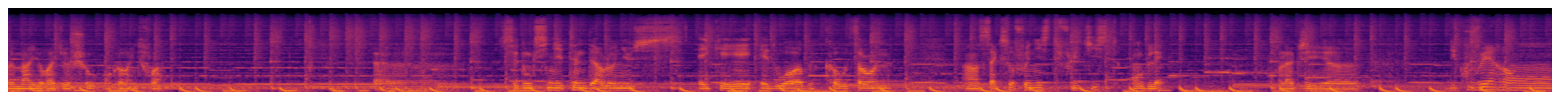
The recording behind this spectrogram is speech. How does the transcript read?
Le Mario Radio Show, encore une fois. Euh, c'est donc signé Tenderlonius, aka Edward Cawthorne, un saxophoniste flûtiste anglais. Voilà que j'ai euh, découvert en,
